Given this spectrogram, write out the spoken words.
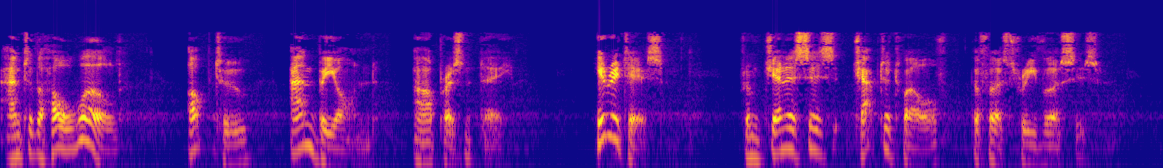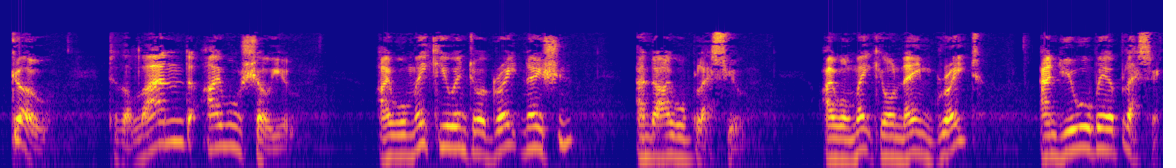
and to the whole world up to and beyond our present day. Here it is from Genesis chapter 12, the first three verses. Go, to the land I will show you. I will make you into a great nation, and I will bless you. I will make your name great, and you will be a blessing.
